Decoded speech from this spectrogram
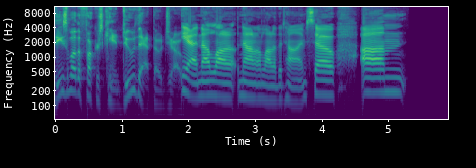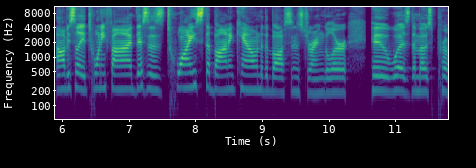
These motherfuckers can't do that, though, Joe. Yeah, not a lot. Of, not a lot of the time. So, um, obviously, at 25, this is twice the body count of the Boston Strangler, who was the most pro-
